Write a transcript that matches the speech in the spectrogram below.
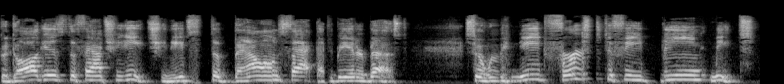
The dog is the fat she eats. She needs to balance that to be at her best. So we need first to feed lean meats.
